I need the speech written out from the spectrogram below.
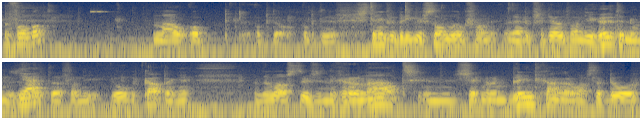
Bijvoorbeeld? Nou, op, op, de, op de steenfabriek stonden ook van, dat heb ik verteld, van die hutten noemden ze Ja. dat, eh, van die overkappingen. En er was dus een granaat, een, zeg maar een blindganger was erdoor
